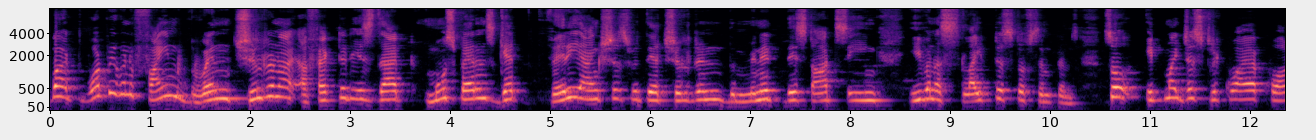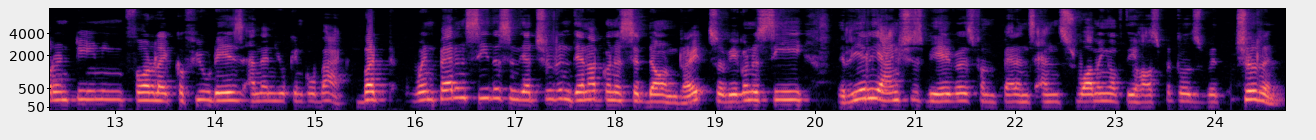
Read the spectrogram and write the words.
But what we're going to find when children are affected is that most parents get very anxious with their children the minute they start seeing even a slightest of symptoms. So it might just require quarantining for like a few days and then you can go back. But when parents see this in their children they're not going to sit down right? So we're going to see really anxious behaviors from parents and swarming of the hospitals with children.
